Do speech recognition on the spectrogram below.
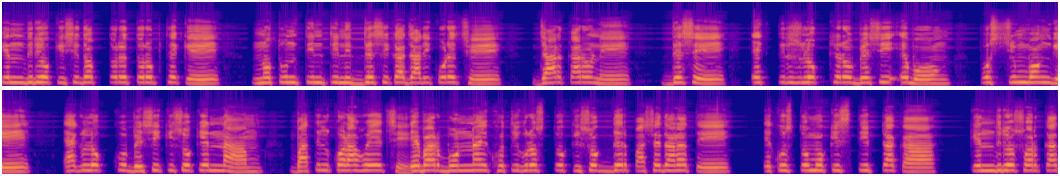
কেন্দ্রীয় কৃষি দপ্তরের তরফ থেকে নতুন তিনটি নির্দেশিকা জারি করেছে, যার কারণে দেশে একত্রিশ লক্ষেরও বেশি এবং পশ্চিমবঙ্গে এক লক্ষ বেশি কৃষকের নাম বাতিল করা হয়েছে। এবার বন্যায় ক্ষতিগ্রস্ত কৃষকদের পাশে দাঁড়াতে একুশতম কিস্তির টাকা কেন্দ্রীয় সরকার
